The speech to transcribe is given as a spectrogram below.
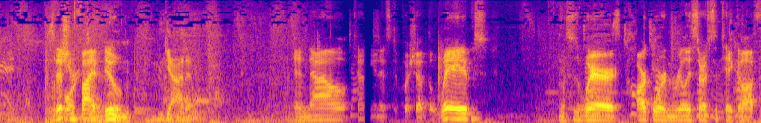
position five Doom, Got him. and now tap units to push out the waves. This is where Arc Warden really starts to take off.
